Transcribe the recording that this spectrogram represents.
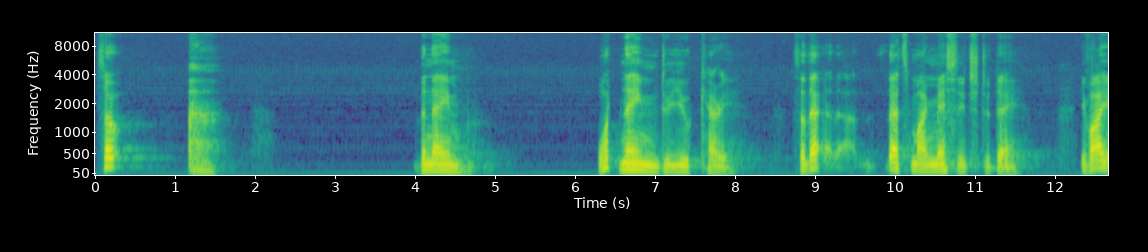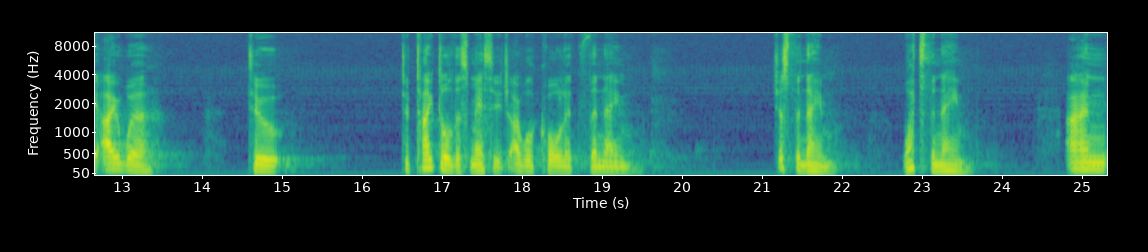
So, the name. What name do you carry? So that, that's my message today. If I, I were to, to title this message, I will call it The Name. Just the name. What's the name? And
